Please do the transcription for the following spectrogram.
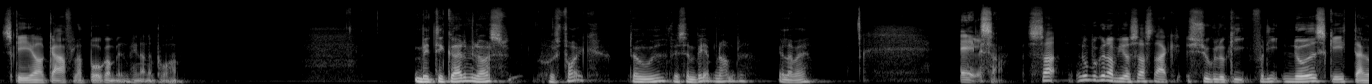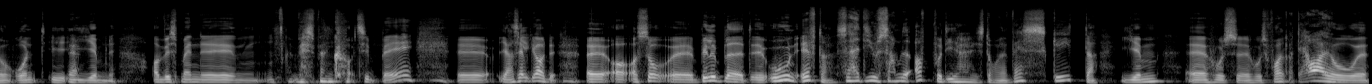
skære og gafler bukker mellem hænderne på ham. Men det gør det vel også hos folk derude, hvis han beder dem om det, eller hvad? Altså, så nu begynder vi jo så at snakke psykologi, fordi noget skete der jo rundt i, ja. i hjemmene. Og hvis man, øh, hvis man går tilbage, øh, jeg har selv gjort det, øh, og, og så øh, billedbladet øh, ugen efter, så havde de jo samlet op på de her historier. Hvad skete der hjemme øh, hos, øh, hos folk? Og der var jo øh,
